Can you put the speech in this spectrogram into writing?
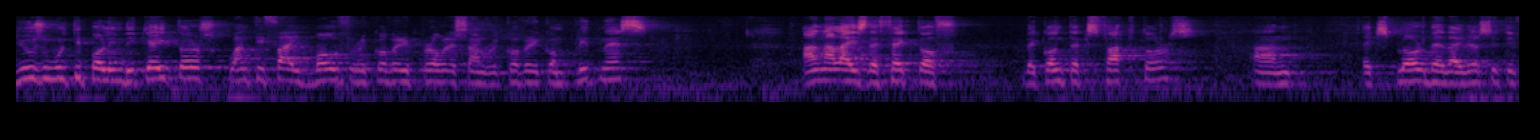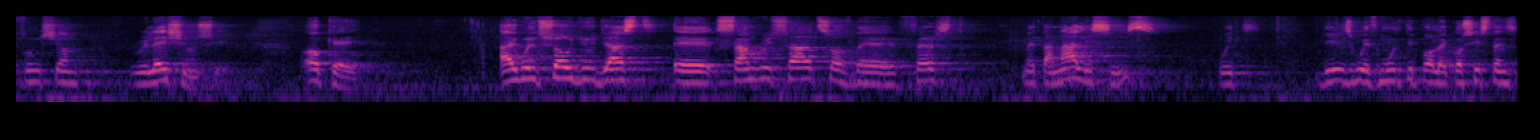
use multiple indicators, quantify both recovery progress and recovery completeness, analyze the effect of the context factors, and explore the diversity function relationship. Okay, I will show you just uh, some results of the first meta-analysis, which deals with multiple ecosystem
